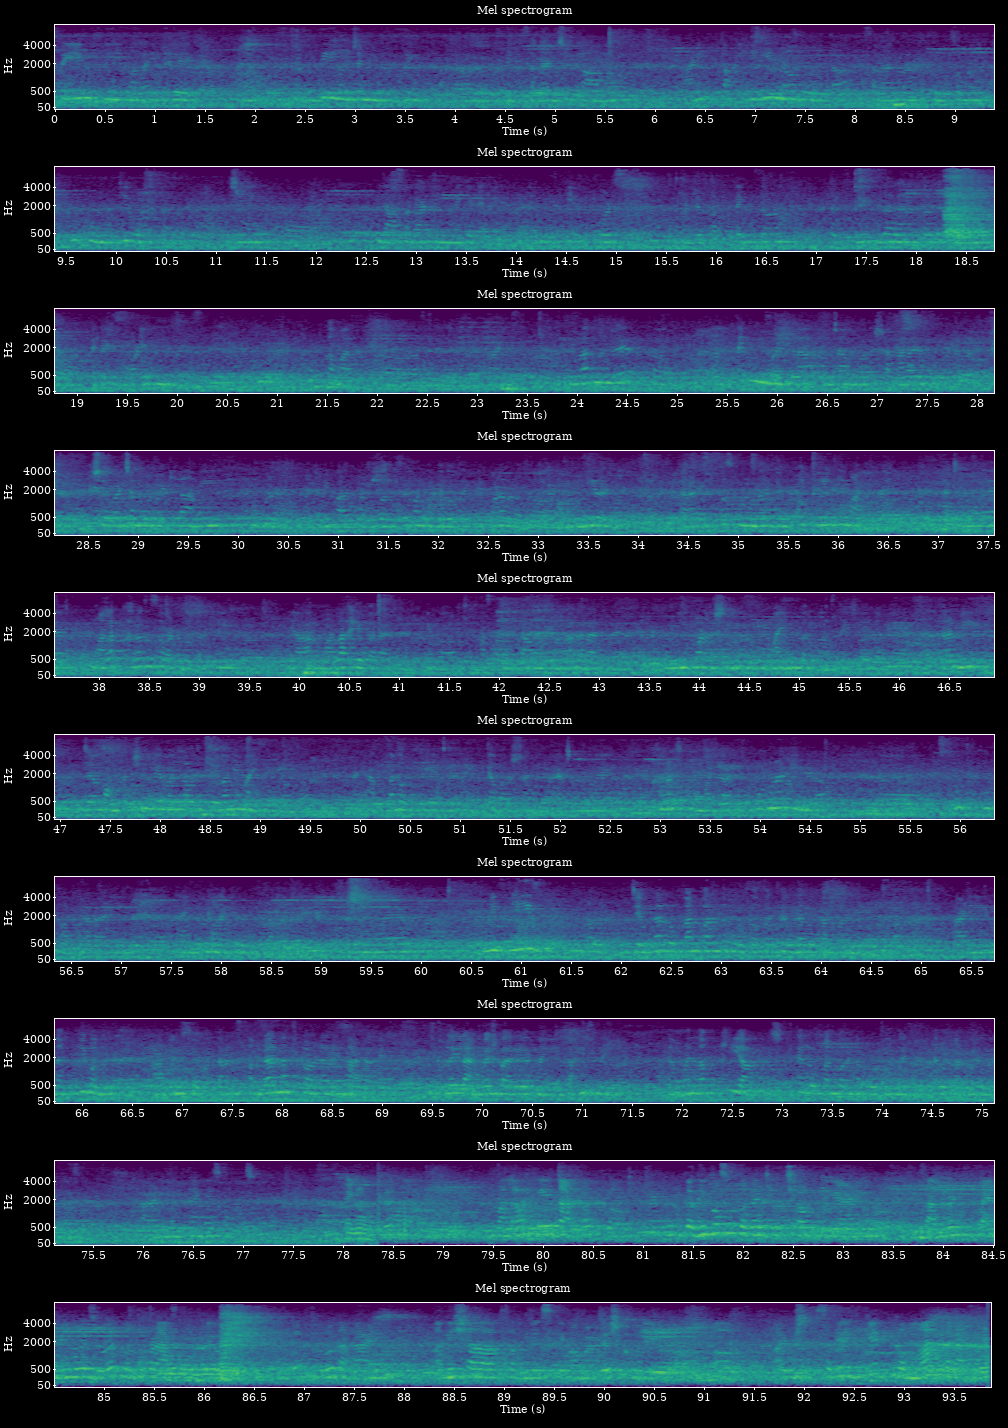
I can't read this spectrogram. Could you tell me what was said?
सेम फील मला इथे अगदी म्हणजे म्युझिक सगळ्यांची कामं आणि काहीही न बोलता सगळ्यांपर्यंत पोहोचवणं ही खूप मोठी गोष्ट आहे जी अं, या सगळ्या टीमने केलेली आहे आणि इतकी एफर्ट्स म्हणजे प्रत्येकजण ते क्लिक झाल्यानंतर जे काम करतं, प्रत्येकाची बॉडी मूवमेंट्स खूप खूप कमाल अं, झालेलं आहे. आणि मुळात म्हणजे अं, प्रत्येक मुवमेंटला आमच्या अंगावर शहारा येतो शेवटच्या मुवमेंटला आम्ही खूप रडलो म्हणजे मी बाजू बाजूचे पण रडत होते ते पण रडत होते आणि मी रडले कारण इतकं सुंदर ब्युटिफुली ते मांडलं आहे त्याच्यामुळे मला खरंच असं वाटत होतं की यार मला हे करायचं आहे किंवा असं काम मला करायचं आहे मी पण अशी माईंड करणं स्टेजवर बघते कारण मी जेव्हा कॉम्पिटिशन लेवलला होते तेव्हा मी माईंड केलं होतं आणि आत्ता बघते इतक्या वर्षांनी त्याच्यामुळे खरंच खूप मजा आली पूर्ण टीमला खूप खूप आभार आणि थँक्यू मला इथे बोलल्याबद्दल त्याच्यामुळे तुम्ही प्लीज जेवढ्या लोकांपर्यंत पोहोचवता तेवढ्या लोकांपर्यंत पोहोचवा आणि नक्की बघूया आधीसोबत कारण सगळ्यांनाच कळणारं नाटक आहे कुठलंही लँग्वेज बॅरियर नाही आहे काहीच नाही आहे नक्की या त्या लोकांपर्यंत पोहोचून जाईल त्या लोकांपर्यंत पोहोचेल. आणि थँक्यू सो मच मला हे नाटक अ, कधीपासून बघायची इच्छा होती आणि साधारण टायमिंगमुळे जुळत नव्हतं पण आज तो प्रयोग जुळून आला आणि अनिशा सबनीस किंवा मंगेश खुले आयुष्य सगळे इतके कमाल कलाकार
